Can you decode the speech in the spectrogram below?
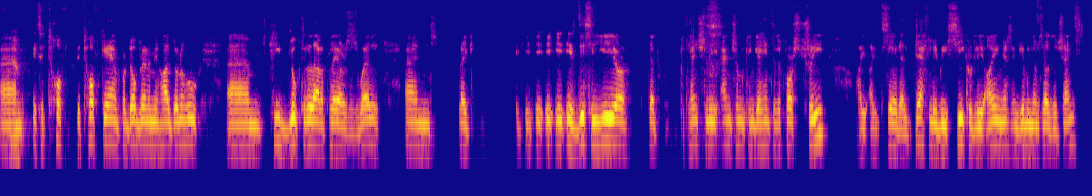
Um, yeah. It's a tough, a tough game for Dublin and Micheál Donoghue. Um, he looked at a lot of players as well, and like, is this a year that potentially Antrim can get into the first three? I, would say they'll definitely be secretly eyeing it and giving themselves a chance.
